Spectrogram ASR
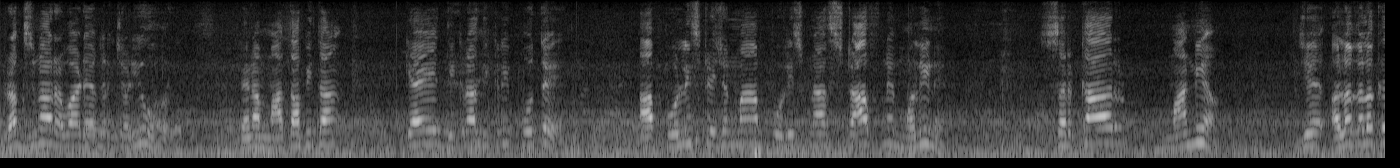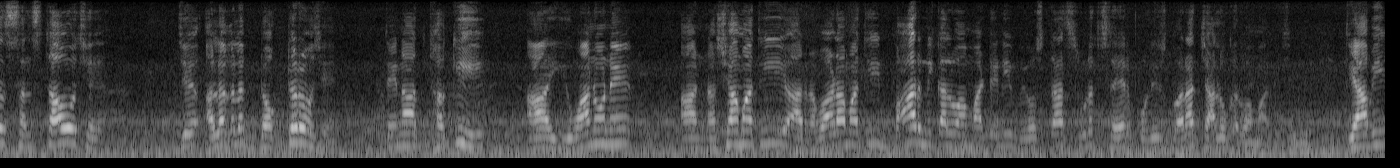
ડ્રગ્સના રવાડે અગર ચડ્યું હોય તેના માતા પિતા ક્યાંય દીકરા, દીકરી પોતે આ પોલીસ સ્ટેશનમાં પોલીસના સ્ટાફને મળીને સરકાર માન્ય જે અલગ અલગ સંસ્થાઓ છે, જે અલગ અલગ ડૉક્ટરો છે, તેના થકી આ યુવાનોને આ નશામાંથી, આ રવાડામાંથી બહાર નીકળવા માટેની વ્યવસ્થા સુરત શહેર પોલીસ દ્વારા ચાલુ કરવામાં આવી છે. ત્યાં બી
